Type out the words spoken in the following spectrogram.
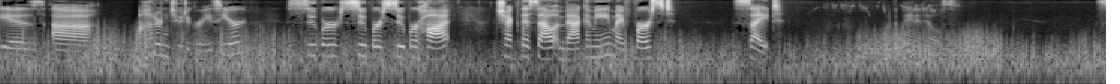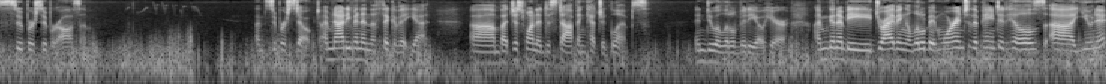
is uh, 102 degrees here. Super, super, super hot. Check this out in back of me, my first sight of the Painted Hills. Super, super awesome. I'm super stoked. I'm not even in the thick of it yet, um, but just wanted to stop and catch a glimpse and do a little video here. I'm going to be driving a little bit more into the Painted Hills uh, unit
